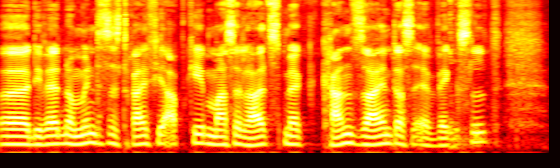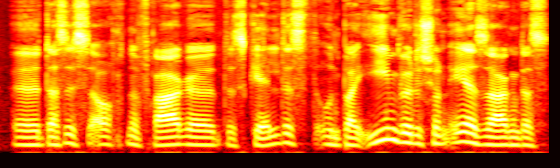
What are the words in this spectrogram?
Äh, die werden noch mindestens drei, vier abgeben. Marcel Halsmerk kann sein, dass er wechselt. Äh, das ist auch eine Frage des Geldes. Und bei ihm würde ich schon eher sagen, dass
